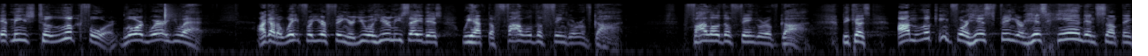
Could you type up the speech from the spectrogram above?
it means to look for. Lord, where are you at? I got to wait for your finger. You will hear me say this. We have to follow the finger of God. Follow the finger of God because I'm looking for his finger, his hand in something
